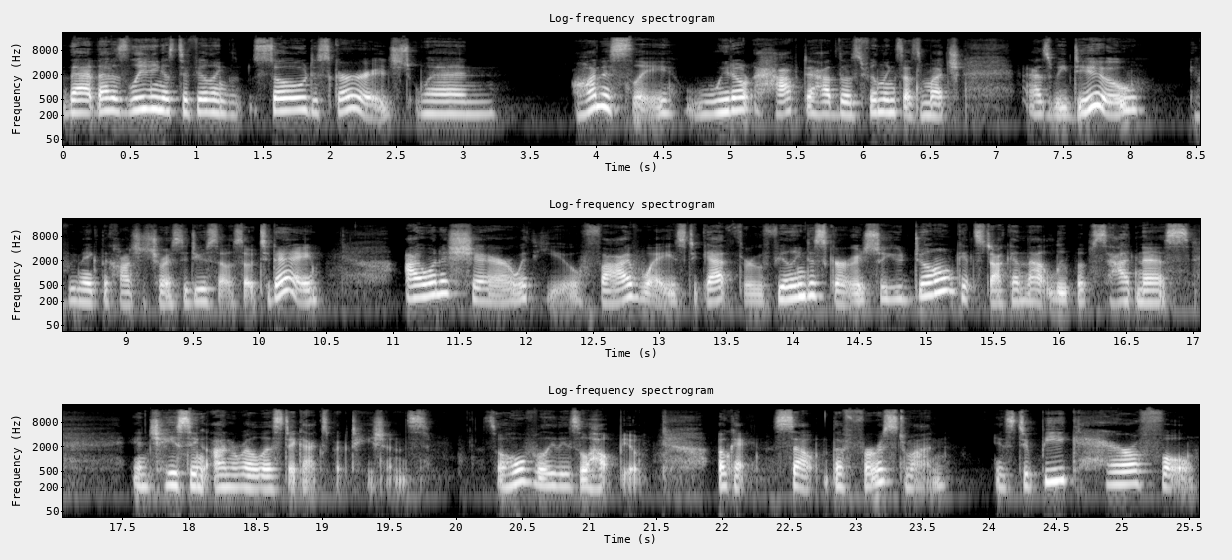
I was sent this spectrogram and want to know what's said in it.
that that is leading us to feeling so discouraged when honestly, we don't have to have those feelings as much as we do if we make the conscious choice to do so. So today, I want to share with you five ways to get through feeling discouraged so you don't get stuck in that loop of sadness and chasing unrealistic expectations. So, hopefully, these will help you. Okay, so the first one is to be careful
